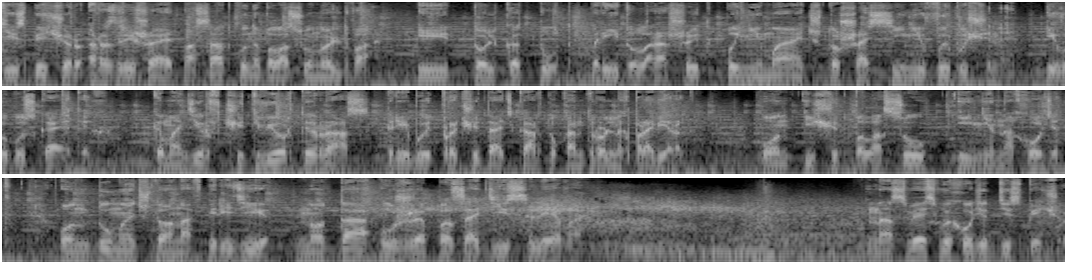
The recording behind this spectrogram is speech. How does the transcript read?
Диспетчер разрешает посадку на полосу 02. И только тут Притула Рашид понимает, что шасси не выпущены, и выпускает их командир в четвертый раз требует прочитать карту контрольных проверок. Он ищет полосу и не находит. Он думает, что она впереди, но та уже позади слева. На связь выходит диспетчер.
